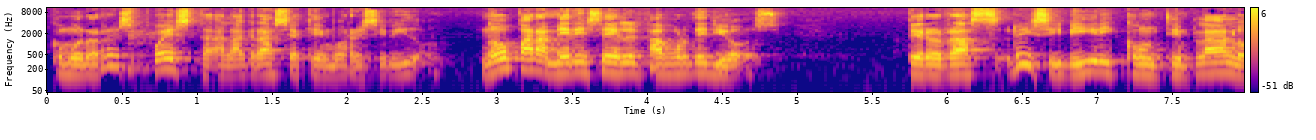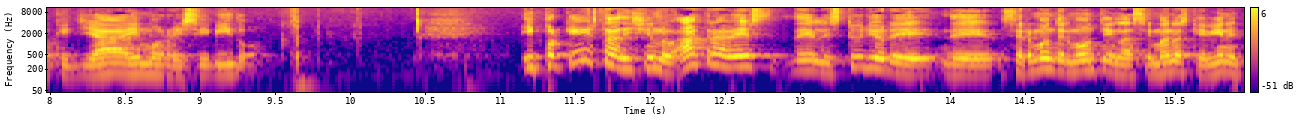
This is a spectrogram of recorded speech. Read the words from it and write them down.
como una respuesta a la gracia que hemos recibido no para merecer el favor de Dios, pero recibir y contemplar lo que ya hemos recibido. ¿Y por qué está diciendo? A través del estudio de, Sermón del Monte en las semanas que vienen,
